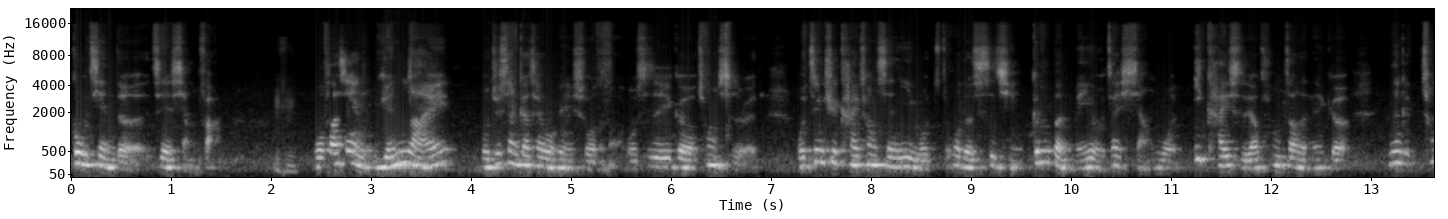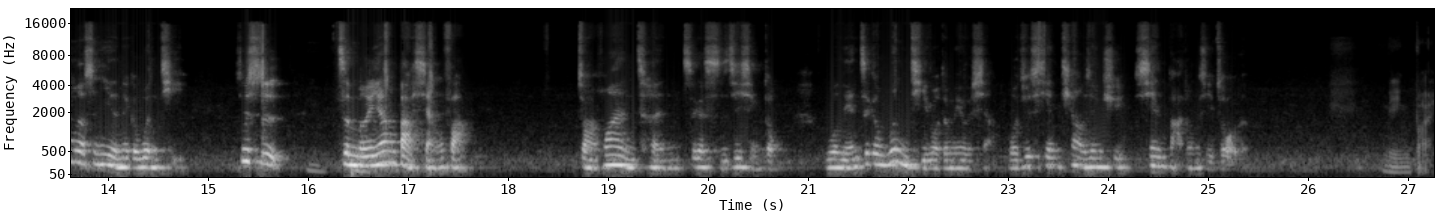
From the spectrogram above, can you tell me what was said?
构建的这些想法。我发现原来我就像刚才我跟你说的嘛，我是一个创始人，我进去开创生意，我做的事情根本没有在想我一开始要创造的那个那个创造生意的那个问题，就是。怎么样把想法转换成这个实际行动？我连这个问题我都没有想，我就先跳进去，先把东西做了。明白，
